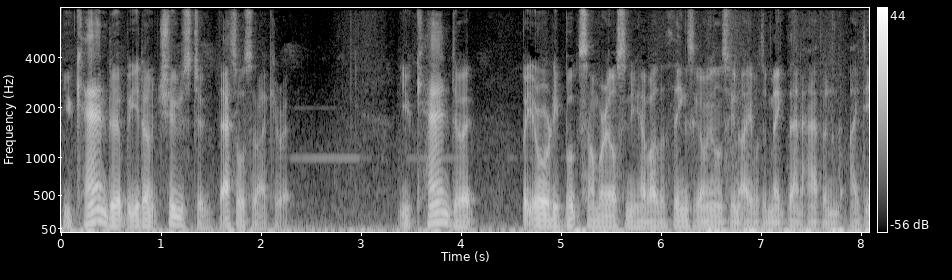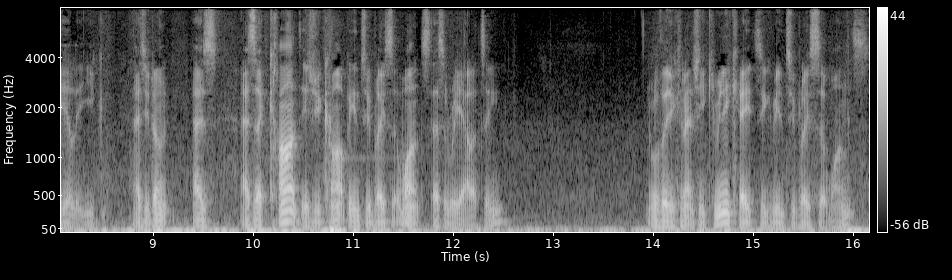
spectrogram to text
You can do it, but you don't choose to. That's also accurate. You can do it, but you're already booked somewhere else and you have other things going on, so you're not able to make that happen ideally. You, as you don't, as as a can't is you can't be in two places at once. That's a reality. Although you can actually communicate, so you can be in two places at once.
